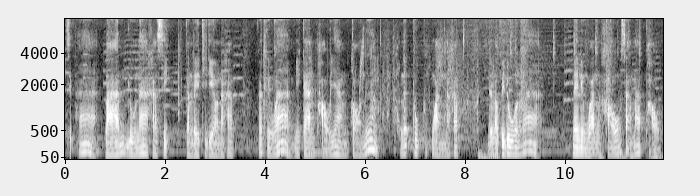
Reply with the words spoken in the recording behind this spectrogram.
375 ล้านลูน่าคลาสสิกกันเลยทีเดียวนะครับ ก็ถือว่ามีการเผาอย่างต่อเนื่องและทุกๆวันนะครับ เดี๋ยวเราไปดูกันว่าใน 1 วันเขาสามารถเผาไป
